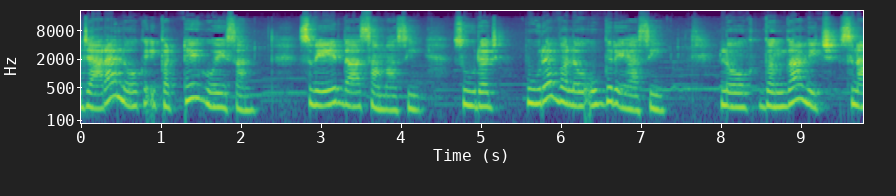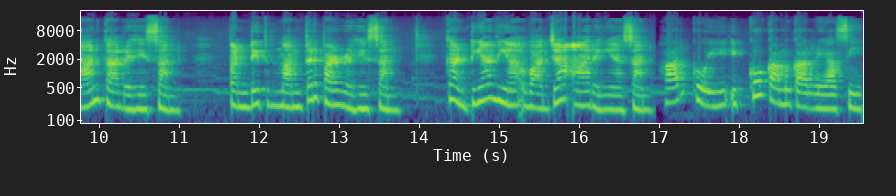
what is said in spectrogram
ਹਜ਼ਾਰਾਂ ਲੋਕ ਇਕੱਠੇ ਹੋਏ ਸਨ। ਸਵੇਰ ਦਾ ਸਮਾਂ ਸੀ। ਸੂਰਜ ਪੂਰਬ ਵੱਲੋਂ ਉੱਗ ਰਿਹਾ ਸੀ। ਲੋਕ ਗੰਗਾ ਵਿੱਚ ਇਸ਼ਨਾਨ ਕਰ ਰਹੇ ਸਨ। ਪੰਡਿਤ ਮੰਤਰ ਪੜ੍ਹ ਰਹੇ ਸਨ। ਘੰਟੀਆਂ ਦੀਆਂ ਆਵਾਜ਼ਾਂ ਆ ਰਹੀਆਂ ਸਨ। ਹਰ ਕੋਈ ਇੱਕੋ ਕੰਮ ਕਰ ਰਿਹਾ ਸੀ।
